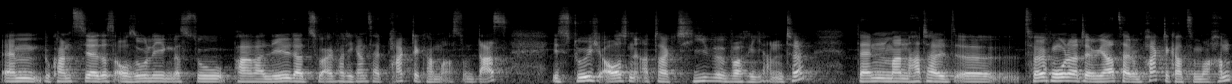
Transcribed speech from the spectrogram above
ähm, du kannst dir das auch so legen, dass du parallel dazu einfach die ganze Zeit Praktika machst. Und das ist durchaus eine attraktive Variante, denn man hat halt äh, zwölf Monate im Jahr Zeit, um Praktika zu machen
